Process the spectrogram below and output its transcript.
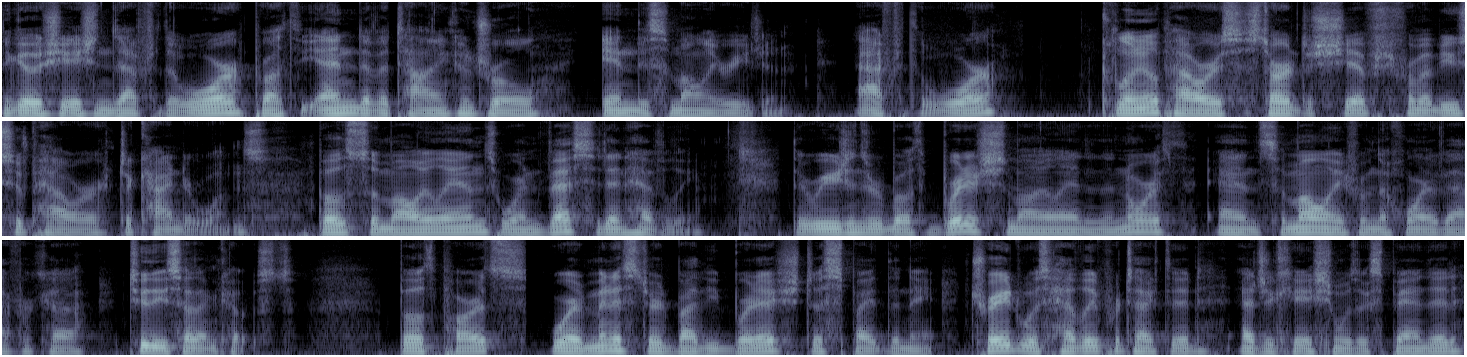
Negotiations after the war brought the end of Italian control in the Somali region. After the war, colonial powers started to shift from abusive power to kinder ones. Both Somalilands were invested in heavily. The regions were both British Somaliland in the north and Somali from the Horn of Africa to the southern coast. Both parts were administered by the British despite the name. Trade was heavily protected, education was expanded,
